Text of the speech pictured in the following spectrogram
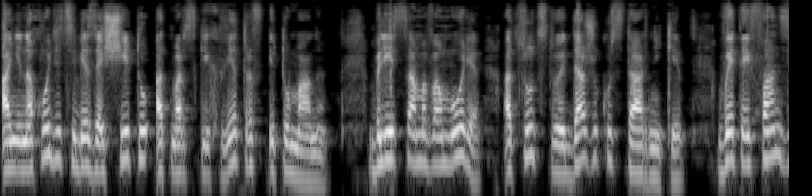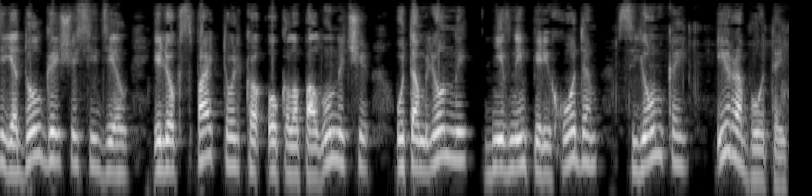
они находят себе защиту от морских ветров и тумана. Близ самого моря отсутствуют даже кустарники. В этой фанзе я долго еще сидел и лег спать только около полуночи, утомленный дневным переходом, съемкой и работой.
